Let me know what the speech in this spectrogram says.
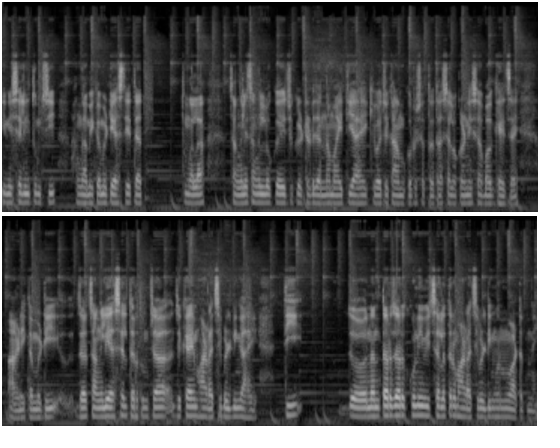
इनिशियली तुमची हंगामी कमिटी असते त्यात तुम्हाला चांगले चांगले लोक एज्युकेटेड ज्यांना माहिती आहे किंवा जे काम करू शकतात अशा लोकांनी सहभाग घ्यायचा आहे. आणि कमिटी जर चांगली असेल तर तुमच्या जे काही म्हाडाची बिल्डिंग आहे ती नंतर जर कोणी विचारलं तर म्हाडाची बिल्डिंग म्हणून वाटत नाही.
